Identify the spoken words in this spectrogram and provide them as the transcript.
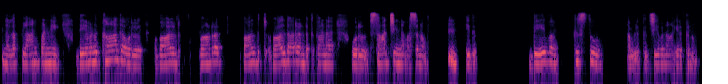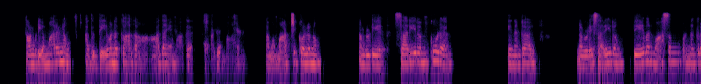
நல்லா பிளான் பண்ணி தேவனுக்காக அவரு வாழ் வாழ்ற வாழ்ந்துட்டு வாழ்ந்தாருன்றதுக்கான ஒரு சாட்சின வசனம் இது. தேவன் கிறிஸ்து நம்மளுக்கு ஜீவனா இருக்கணும். நம்முடைய மரணம் அது தேவனுக்காக ஆதாயமாக அது மாறணும் நம்ம மாற்றிக்கொள்ளணும். நம்மளுடைய சரீரம் கூட ஏனென்றால் நம்மளுடைய சரீரம் தேவன் வாசம் பண்ணுகிற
